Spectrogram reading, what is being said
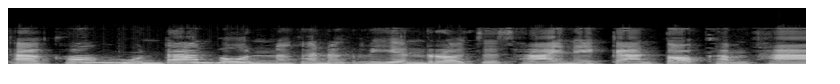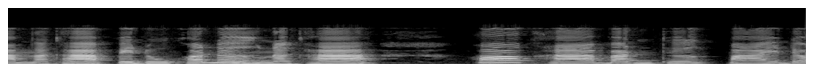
จากข้อมูลด้านบนนะคะ นักเรียนเราจะใช้ในการตอบคำถามนะคะ ไปดูข้อหนึ่งนะคะ พ่อค้าบันทึกไม้ด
